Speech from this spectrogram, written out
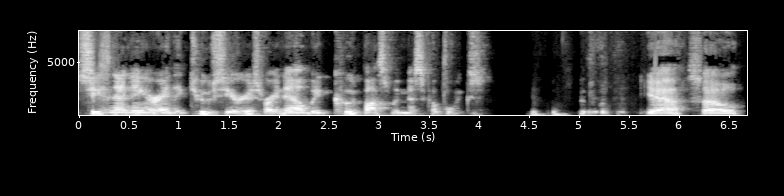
season ending or anything too serious right now, but he could possibly miss a couple weeks. Yeah. So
